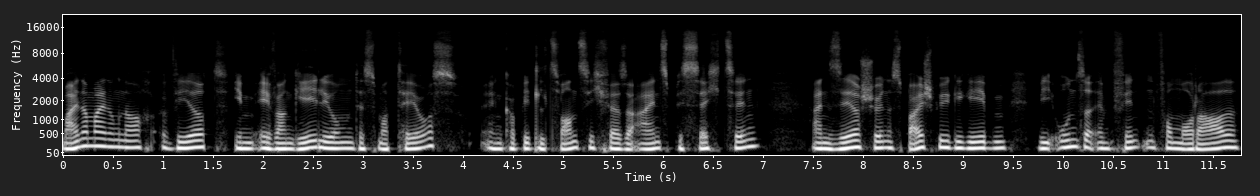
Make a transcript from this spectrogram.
Meiner Meinung nach wird im Evangelium des Matthäus in Kapitel 20, Verse 1 bis 16 ein sehr schönes Beispiel gegeben, wie unser Empfinden von Moral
